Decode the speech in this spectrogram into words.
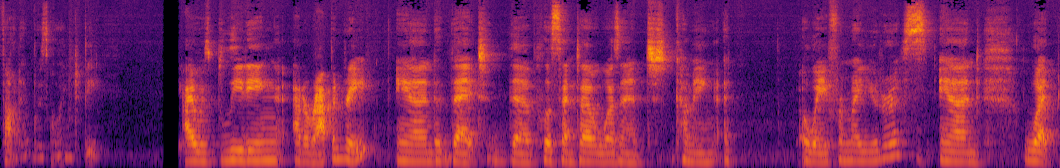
thought it was going to be. I was bleeding at a rapid rate and that the placenta wasn't coming away from my uterus. And what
